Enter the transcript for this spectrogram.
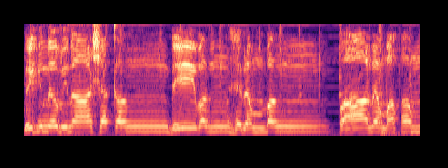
विघ्नविनाशकं देवं हिरम्बं पानमहम्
